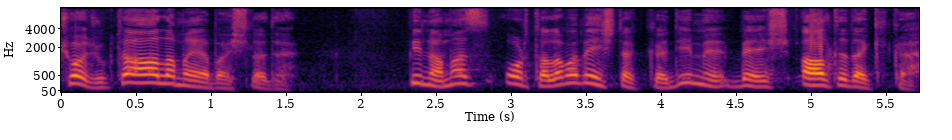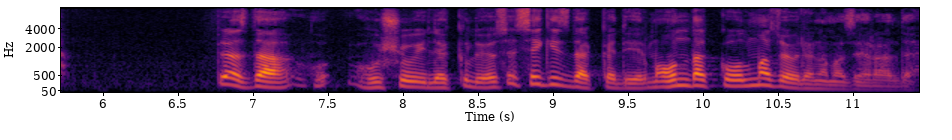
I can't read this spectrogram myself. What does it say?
çocuk da ağlamaya başladı. Bir namaz ortalama 5 dakika değil mi? 5-6 dakika. Biraz daha hu- huşu ile kılıyorsa 8 dakika diyelim. 10 dakika olmaz öğle namazı herhalde.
